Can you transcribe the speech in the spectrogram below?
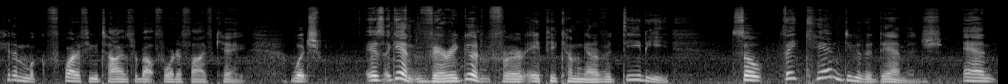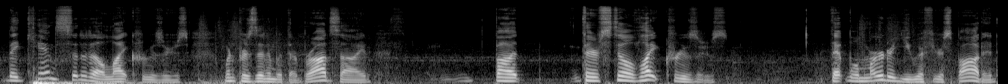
hit him quite a few times for about four to five k, which is again very good for AP coming out of a DD. So they can do the damage and they can Citadel light cruisers when presented with their broadside, but they're still light cruisers that will murder you if you're spotted.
